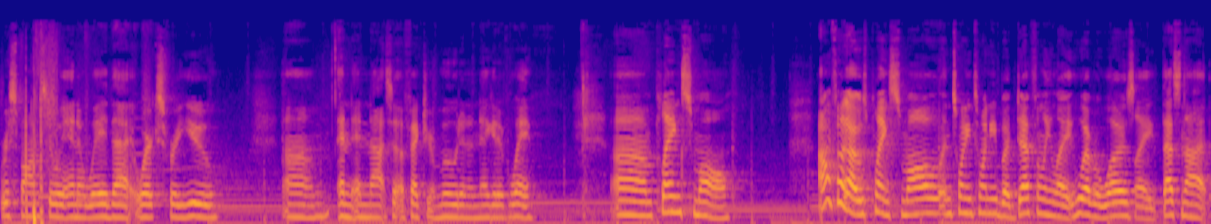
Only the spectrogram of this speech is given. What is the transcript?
respond to it in a way that works for you um, and, and not to affect your mood in a negative way. Um, playing small. I don't feel like I was playing small in 2020, but definitely like whoever was, like that's not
